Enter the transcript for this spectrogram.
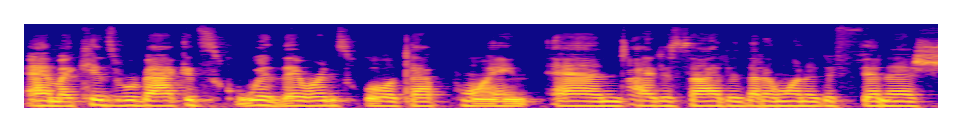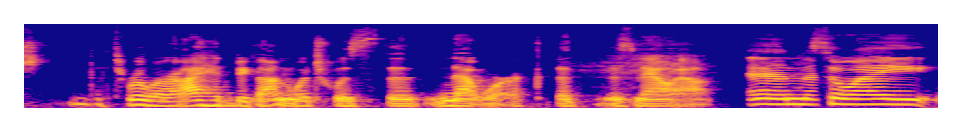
And my kids were back at school. They were in school at that point, and I decided that I wanted to finish the thriller I had begun, which was the network that is now out. And so I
